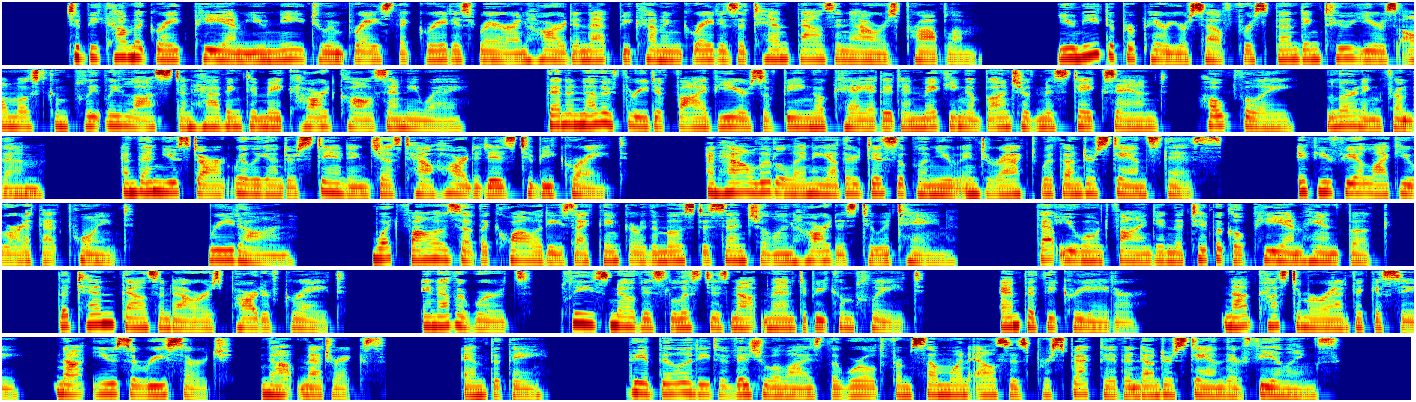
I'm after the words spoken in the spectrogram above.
To become a great PM, you need to embrace that great is rare and hard, and that becoming great is a 10,000 hours problem. You need to prepare yourself for spending two years almost completely lost and having to make hard calls anyway. Then another three to five years of being okay at it and making a bunch of mistakes and, hopefully, learning from them. And then you start really understanding just how hard it is to be great. And how little any other discipline you interact with understands this. If you feel like you are at that point, read on. What follows are the qualities I think are the most essential and hardest to attain. That you won't find in the typical PM handbook. The 10,000 hours part of great. In other words, please know this list is not meant to be complete. Empathy creator. Not customer advocacy, not user research, not metrics. Empathy. The ability to visualize the world from someone else's perspective and understand their feelings.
